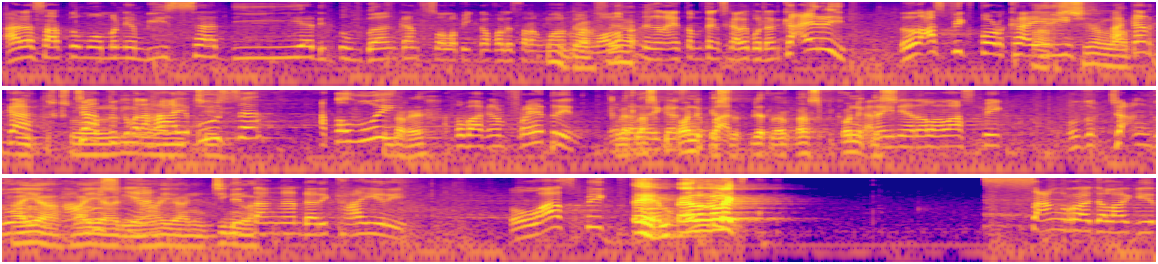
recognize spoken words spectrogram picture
ada satu momen yang bisa dia ditumbangkan solo pick up oleh seorang Hmm, One. draftnya- Walaupun dengan item tank sekalipun. Dan Kairi, last pick for Kairi. Akankah jatuh kepada. Hayabusa atau Bentar ya. atau bahkan Fredrin. yang Lihat last pick garis Onyx lihat last pick Onyx Karena guys. ini adalah last pick untuk jungler Haya, haya harusnya dia, haya anjing di lah. tangan dari Kairi. Last pick Eh, MPL ngelek. Sang Raja Langit,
